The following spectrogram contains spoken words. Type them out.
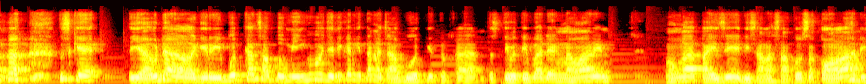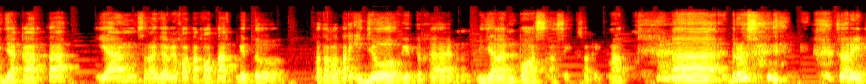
terus kayak ya udah lagi ribut kan satu minggu, jadi kan kita nggak cabut gitu kan. Terus tiba-tiba ada yang nawarin mau nggak Taize di salah satu sekolah di Jakarta yang seragamnya kotak-kotak gitu kotak-kotak hijau gitu kan di jalan pos asik sorry maaf. Eh, terus sorry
